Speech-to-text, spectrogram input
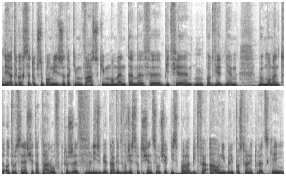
Ja tylko chcę tu przypomnieć, że takim ważkim momentem w bitwie mm, pod Wiedniem był moment odwrócenia się Tatarów, którzy w liczbie prawie 20 tysięcy uciekli z pola bitwy, a oni byli po stronie tureckiej.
